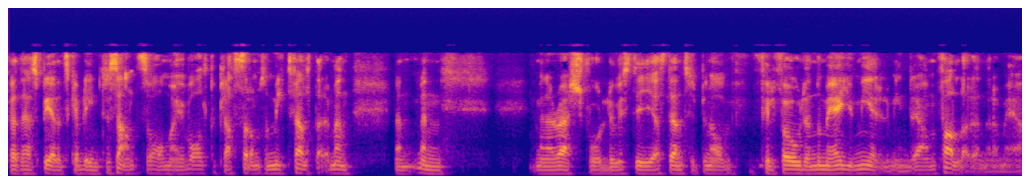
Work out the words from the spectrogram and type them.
för att det här spelet ska bli intressant så har man ju valt att klassa dem som mittfältare. Men, men, men jag menar Rashford, Luis Diaz, den typen av Phil Foden, de är ju mer eller mindre anfallare när de är,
